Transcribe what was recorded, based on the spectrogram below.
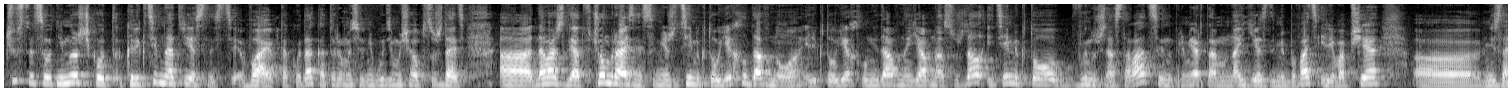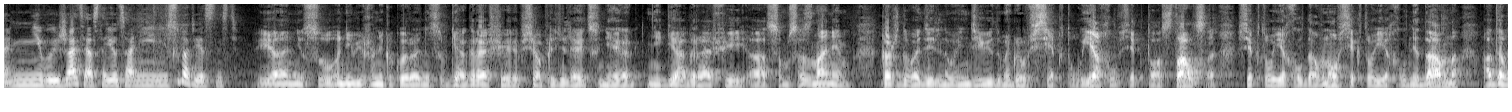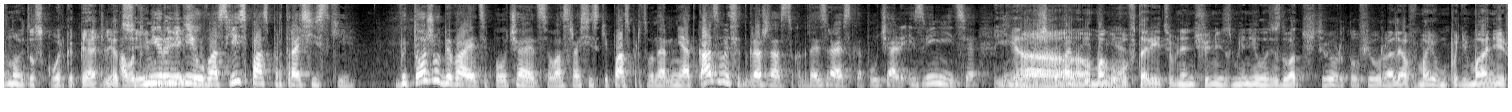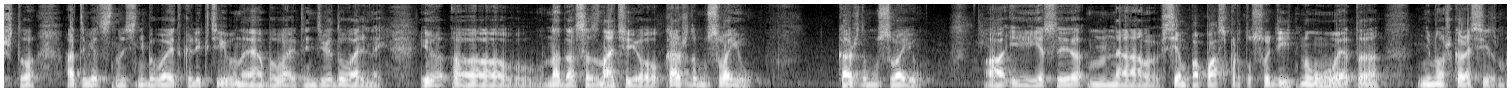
Чувствуется вот немножечко вот коллективной ответственности, вайб такой, да, который мы сегодня будем еще обсуждать. А, на ваш взгляд, в чем разница между теми, кто уехал давно или кто уехал недавно и явно осуждал, и теми, кто вынужден оставаться и, например, там наездами бывать или вообще, э, не знаю, не выезжать, а остается, они несут ответственность? Я несу, не вижу никакой разницы в географии. Все определяется не, не географией, а самосознанием каждого отдельного индивида. Я говорю, все, кто уехал, все, кто остался, все, кто уехал давно, все, кто уехал недавно. А давно это сколько? Пять лет, А вот семь, Мира десять? Неви, у вас есть паспорт российский? Вы тоже убиваете, получается? У вас российский паспорт. Вы, наверное, не отказывались от гражданства, когда израильское получали? Извините. Я могу меня. повторить, у меня ничего не изменилось с 24 февраля в моем понимании, что ответственность не бывает коллективная, а бывает индивидуальной. И э, надо осознать ее каждому свою. Каждому свою. А, и если а, всем по паспорту судить, ну, это немножко расизм.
